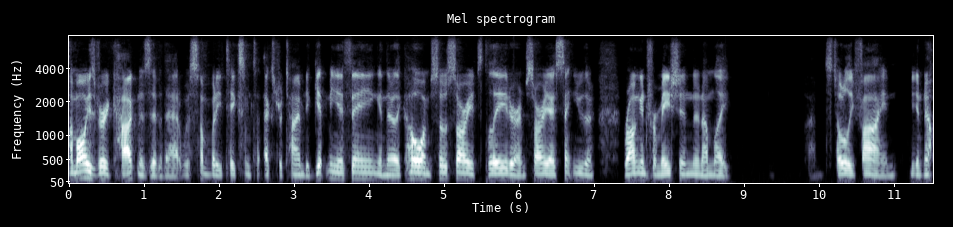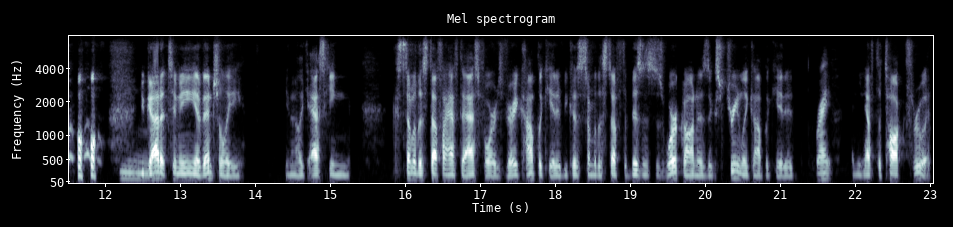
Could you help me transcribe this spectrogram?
I'm always very cognizant of that. With somebody takes some t- extra time to get me a thing, and they're like, "Oh, I'm so sorry it's late," or "I'm sorry I sent you the wrong information," and I'm like, "It's totally fine," you know. you Mm, got it to me eventually. You know, like asking some of the stuff I have to ask for is very complicated because some of the stuff the businesses work on is extremely complicated. Right. and you have to talk through it.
